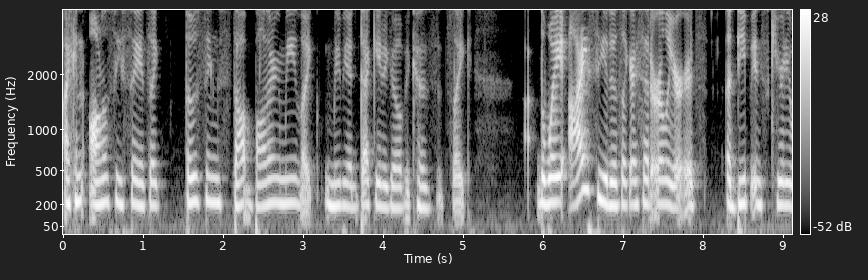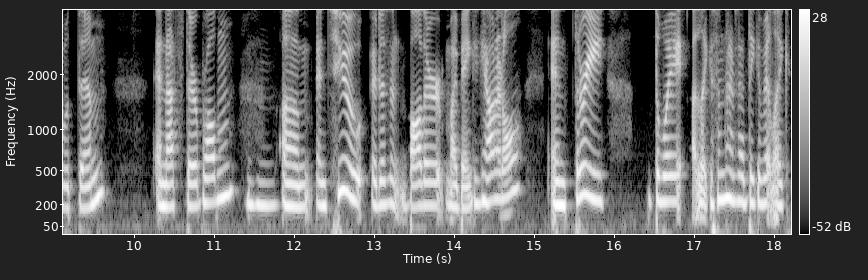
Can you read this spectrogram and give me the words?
I can honestly say it's like those things stopped bothering me like maybe a decade ago because it's like the way I see it is like I said earlier, it's a deep insecurity with them and that's their problem. Um, and two, it doesn't bother my bank account at all. And three, the way like sometimes I think of it like,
